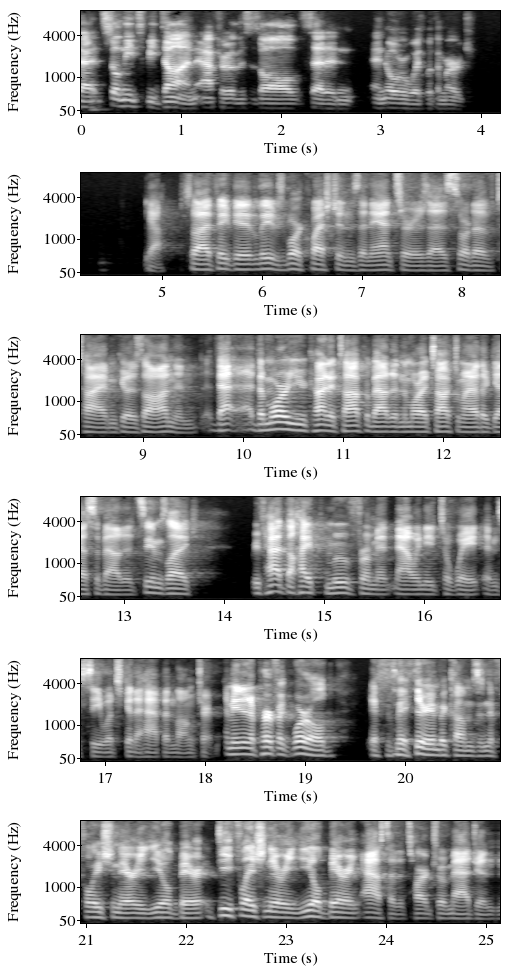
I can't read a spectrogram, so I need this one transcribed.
that still needs to be done after this is all said and, and over with with the merge. Yeah. So I think it leaves more questions than answers as sort of time goes on. And that the more you kind of talk about it and the more I talk to my other guests about it, it seems like we've had the hype move from it. Now we need to wait and see what's going to happen long term. I mean, in a perfect world, if Ethereum becomes an inflationary yield bear deflationary yield bearing asset, it's hard to imagine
